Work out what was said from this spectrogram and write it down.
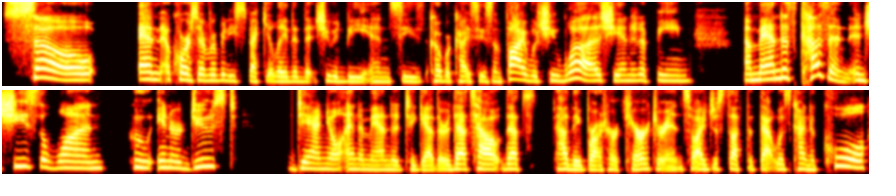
So, and of course, everybody speculated that she would be in season, Cobra Kai season five, which she was. She ended up being Amanda's cousin, and she's the one who introduced Daniel and Amanda together. That's how that's how they brought her character in. So I just thought that that was kind of cool.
